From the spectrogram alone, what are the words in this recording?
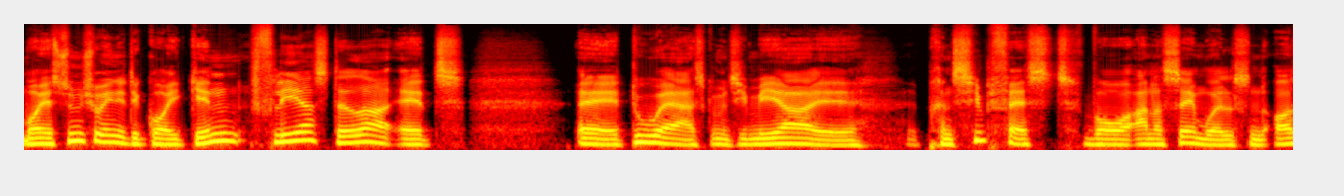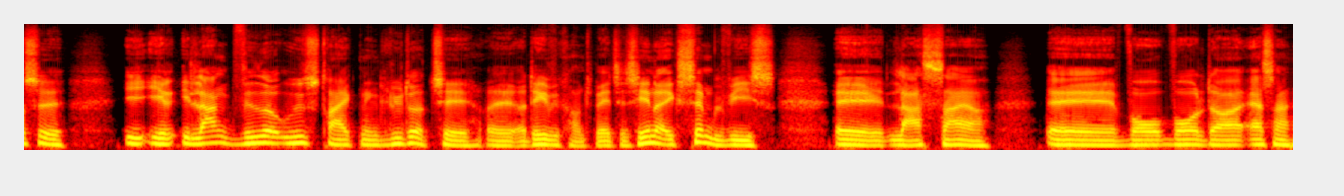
hvor jeg synes jo egentlig, det går igen flere steder, at øh, du er, skal man sige, mere... Øh, principfast, hvor Anders Samuelsen også i, i, i langt videre udstrækning lytter til, øh, og det kan vi komme tilbage til senere, eksempelvis øh, Lars Seier, øh, hvor, hvor der altså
